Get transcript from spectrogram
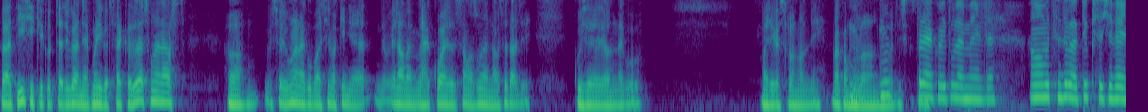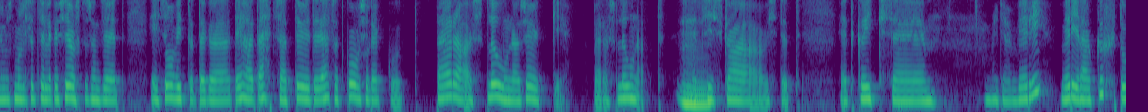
vaata isiklikult tead ju ka nii, et mõnikord sa ärkad üles unenäost oh,. see oli unenägu, paned silmad kinni ja enam-vähem lähed kohe selles samas unenäos edasi. kui see olnud nagu, ma ei tea, kas sul on olnud nii, aga mul on olnud niimoodi. praegu ei tule meelde. aga ma mõtlesin seda, et üks asi veel, mis mul lihtsalt sellega seostus, on see, et ei soovitata ka teha tähtsat tööd ja tähtsat koosolekut pärast lõunasööki, pärast lõunat mm.. Et siis ka vist, et, et kõik see, ma ei tea, veri, veri läheb kõhtu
